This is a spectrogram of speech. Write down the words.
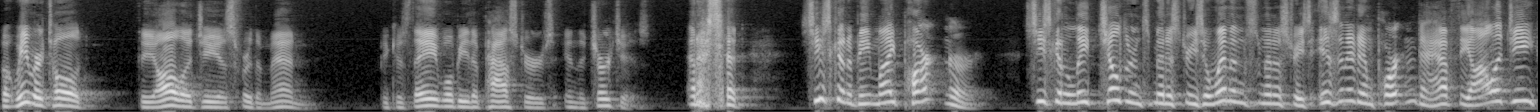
But we were told theology is for the men because they will be the pastors in the churches. And I said, She's going to be my partner. She's going to lead children's ministries and women's ministries. Isn't it important to have theology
